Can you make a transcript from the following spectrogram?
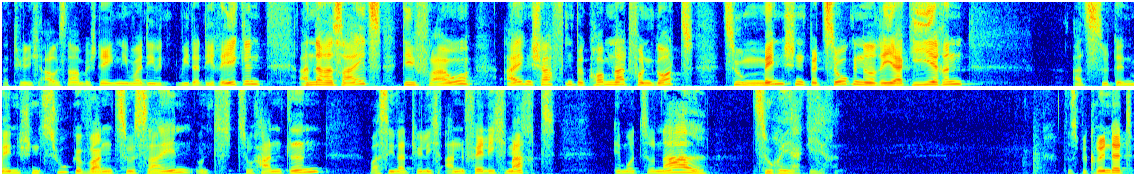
natürlich Ausnahmen bestätigen immer die, wieder die Regeln, andererseits die Frau Eigenschaften bekommen hat von Gott zum menschenbezogenen Reagieren, als zu den Menschen zugewandt zu sein und zu handeln, was sie natürlich anfällig macht, emotional zu reagieren. Das begründet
